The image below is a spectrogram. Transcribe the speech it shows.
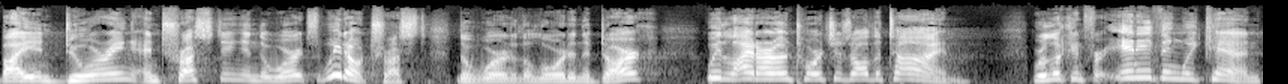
by enduring and trusting in the words, we don't trust the word of the Lord in the dark. We light our own torches all the time. We're looking for anything we can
